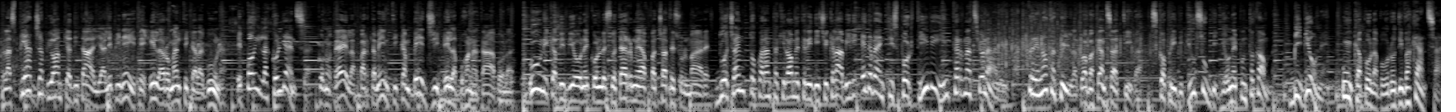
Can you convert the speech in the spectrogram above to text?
la spiaggia più ampia d'Italia, le pinete e la romantica laguna. E poi l'accoglienza, con hotel, appartamenti, campeggi e la buona tavola. Unica Bibione con le sue terme affacciate sul mare, 240 km di ciclabili ed eventi sportivi internazionali. Prenota qui la tua vacanza attiva. Scopri di più su bibione.com. Bibione, un capolavoro di vacanza.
